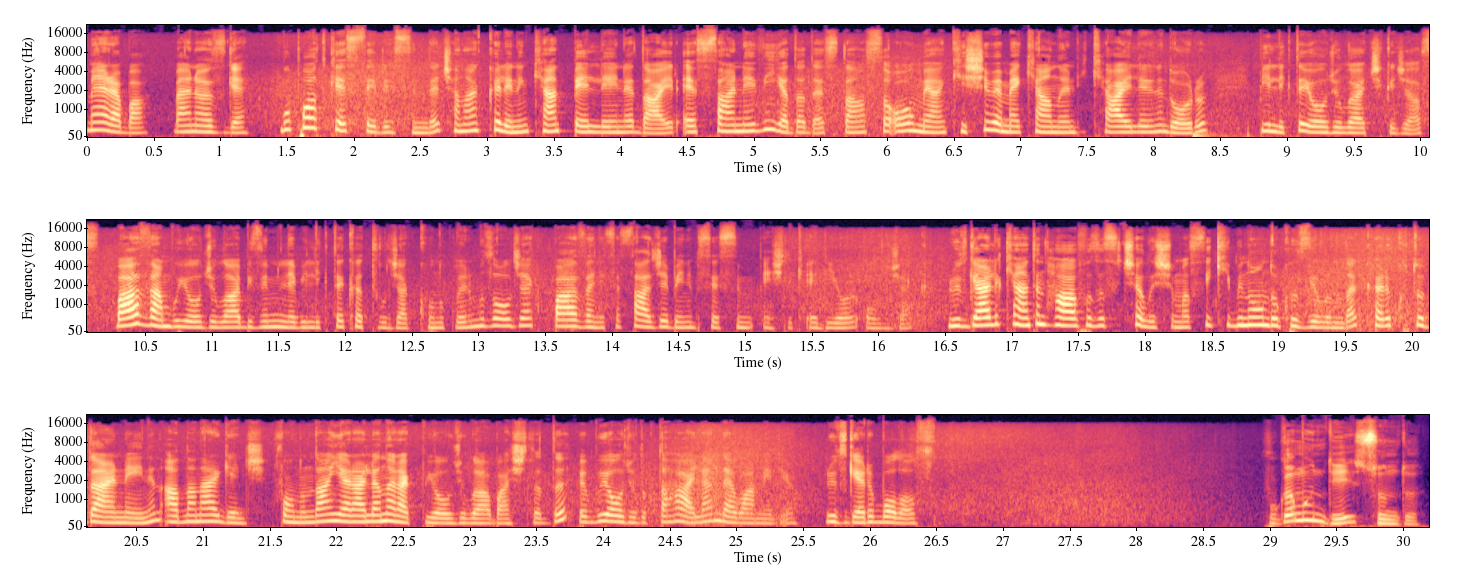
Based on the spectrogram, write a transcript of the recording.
Merhaba, ben Özge. Bu podcast serisinde Çanakkale'nin kent belleğine dair efsanevi ya da destansı olmayan kişi ve mekanların hikayelerini doğru birlikte yolculuğa çıkacağız. Bazen bu yolculuğa bizimle birlikte katılacak konuklarımız olacak, bazen ise sadece benim sesim eşlik ediyor olacak. Rüzgarlı Kent'in hafızası çalışması 2019 yılında Karakutu Derneği'nin Adnan Ergenç fonundan yararlanarak bu yolculuğa başladı ve bu yolculukta halen devam ediyor. Rüzgarı bol olsun. Fugamundi sundu.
